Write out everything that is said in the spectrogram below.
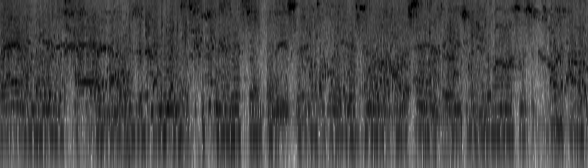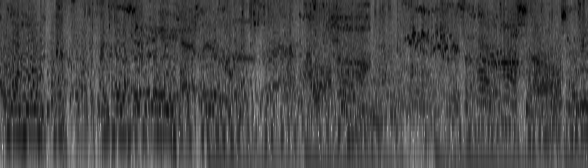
ran near the car and I was the kind of kind of someplace. It was one of the centerpiece of the Moses. I didn't because they really had to it's impossible to be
